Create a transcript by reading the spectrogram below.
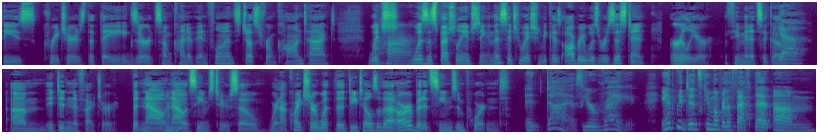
these creatures that they exert some kind of influence just from contact, which Uh-huh. was especially interesting in this situation because Aubrey was resistant earlier a few minutes ago. Yeah. Um, it didn't affect her, but now now it seems to. So we're not quite sure what the details of that are, but it seems important. It does. You're right. And we did skim over the fact that um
